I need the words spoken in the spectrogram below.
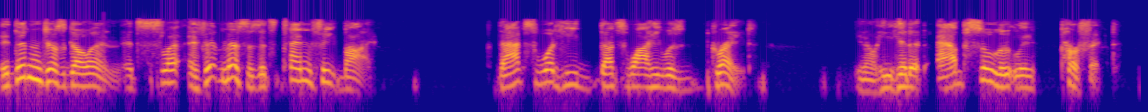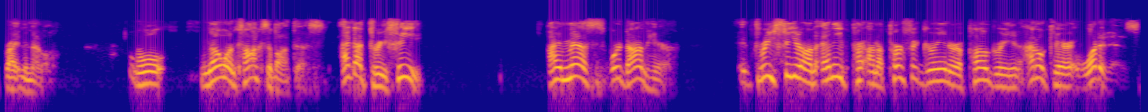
It didn't just go in. It's sl- if it misses, it's 10 feet by. That's what he that's why he was great. You know, he hit it absolutely perfect right in the middle. Well, no one talks about this. I got three feet. I miss. We're done here. Three feet on any on a perfect green or a po green. I don't care what it is.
